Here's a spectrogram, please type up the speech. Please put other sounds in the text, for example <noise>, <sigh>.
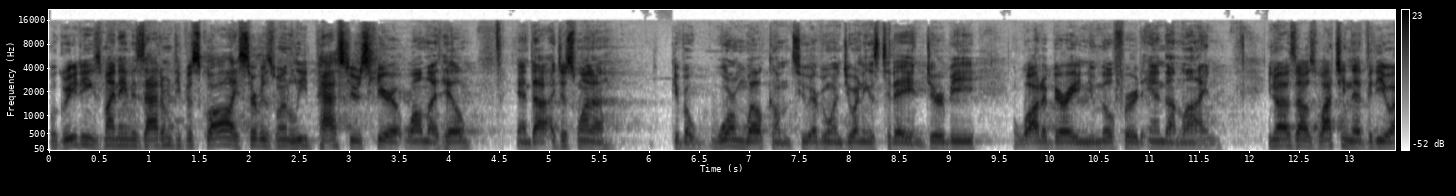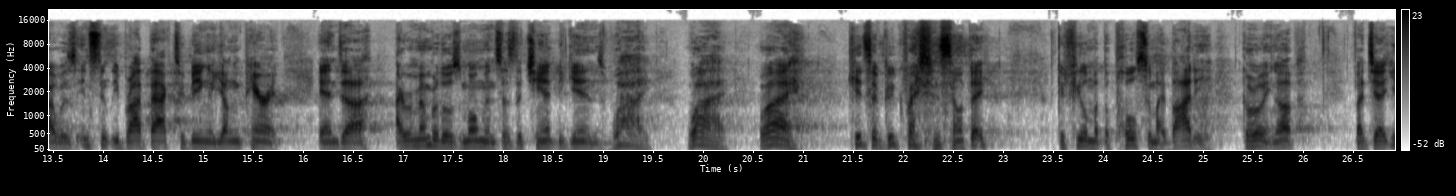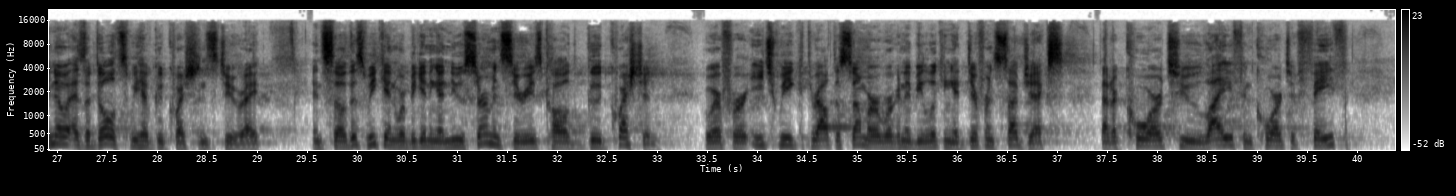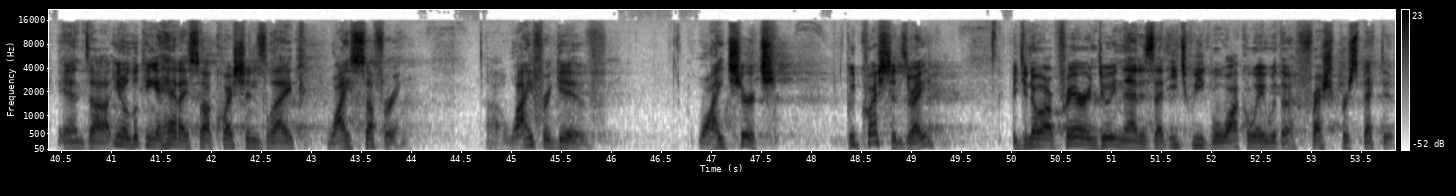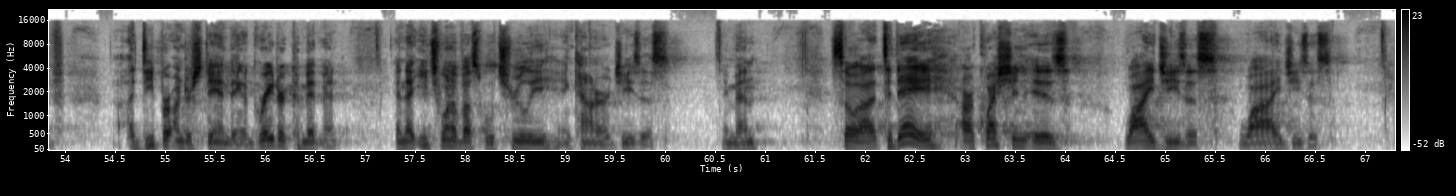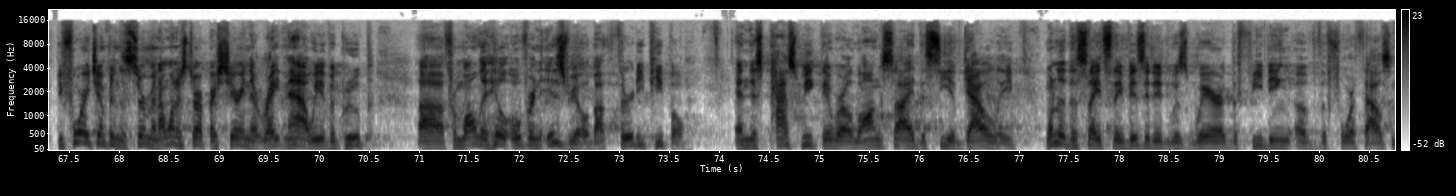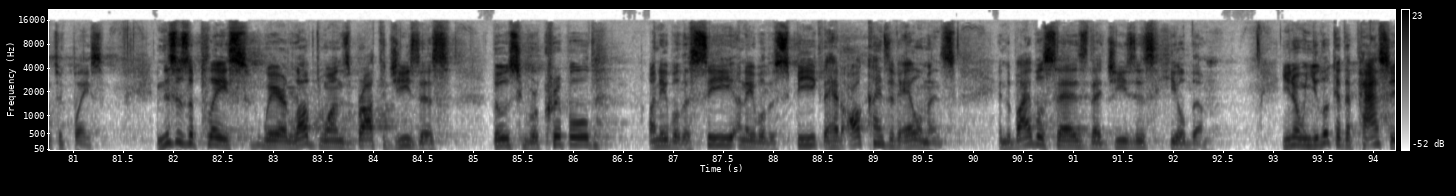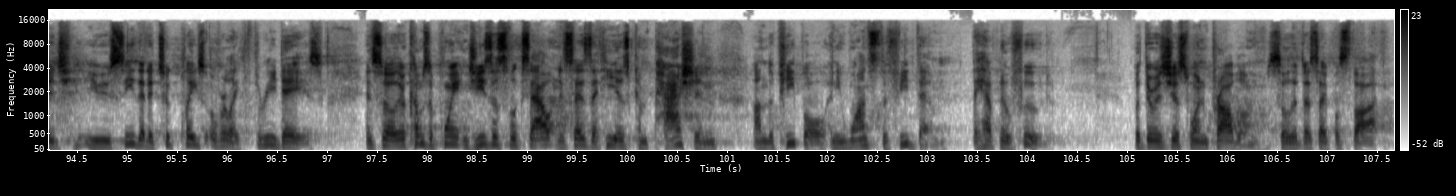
Well, greetings. My name is Adam DePasquale. I serve as one of the lead pastors here at Walnut Hill. And uh, I just want to give a warm welcome to everyone joining us today in Derby, Waterbury, New Milford, and online. You know, as I was watching that video, I was instantly brought back to being a young parent. And uh, I remember those moments as the chant begins Why? Why? Why? Kids have good <laughs> questions, don't they? I could feel the pulse in my body growing up. But uh, you know, as adults, we have good questions too, right? And so this weekend, we're beginning a new sermon series called Good Question, where for each week throughout the summer, we're going to be looking at different subjects that are core to life and core to faith. And, uh, you know, looking ahead, I saw questions like why suffering? Uh, why forgive? Why church? Good questions, right? But you know, our prayer in doing that is that each week we'll walk away with a fresh perspective, a deeper understanding, a greater commitment and that each one of us will truly encounter Jesus. Amen. So uh, today, our question is why Jesus? Why Jesus? Before I jump into the sermon, I want to start by sharing that right now we have a group uh, from Walnut Hill over in Israel, about 30 people. And this past week, they were alongside the Sea of Galilee. One of the sites they visited was where the feeding of the 4,000 took place. And this is a place where loved ones brought to Jesus those who were crippled, unable to see, unable to speak. They had all kinds of ailments. And the Bible says that Jesus healed them. You know, when you look at the passage, you see that it took place over like three days. And so there comes a point, and Jesus looks out and it says that he has compassion on the people and he wants to feed them. They have no food. But there was just one problem, so the disciples thought.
